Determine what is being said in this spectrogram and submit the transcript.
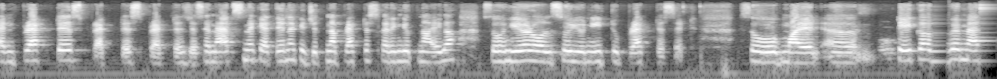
And practice, practice, practice. जैसे maths में कहते हैं ना कि जितना practice करेंगे उतना आएगा. So here also you need to practice it. So my uh, takeaway message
